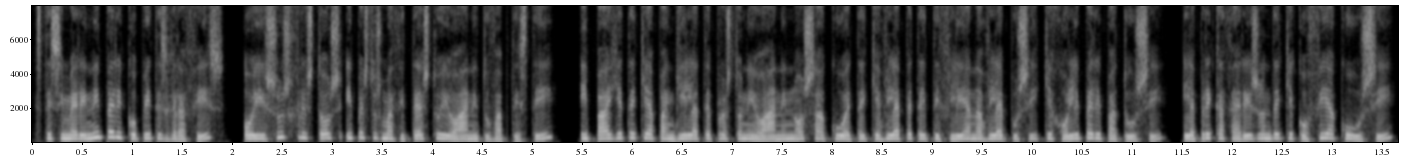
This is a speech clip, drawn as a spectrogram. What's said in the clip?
Στη σημερινή περικοπή της γραφής, ο Ιησούς Χριστός είπε στους μαθητές του Ιωάννη του Βαπτιστή: Υπάγετε και απαγγείλατε προς τον Ιωάννη όσα ακούετε και βλέπετε οι τυφλοί αναβλέπουσι και χολοί περιπατούσι, λεπροί καθαρίζονται και κοφοί ακούουσι,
